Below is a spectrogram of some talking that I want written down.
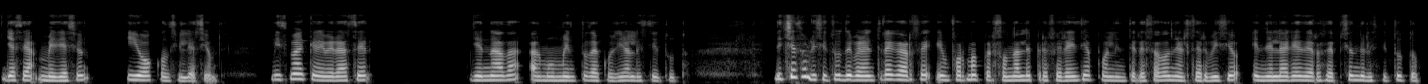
ya sea mediación y o conciliación misma que deberá ser llenada al momento de acudir al instituto. Dicha solicitud deberá entregarse en forma personal de preferencia por el interesado en el servicio en el área de recepción del instituto.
